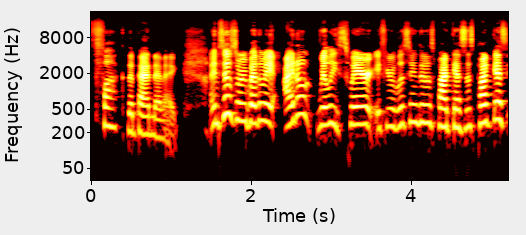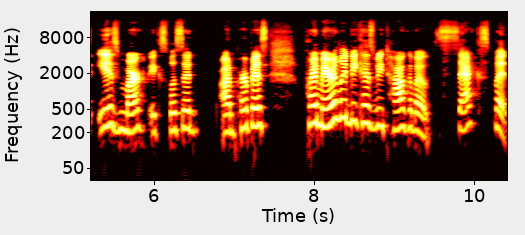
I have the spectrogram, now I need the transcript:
Fuck the pandemic. I'm so sorry, by the way. I don't really swear. If you're listening to this podcast, this podcast is marked explicit on purpose, primarily because we talk about sex, but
